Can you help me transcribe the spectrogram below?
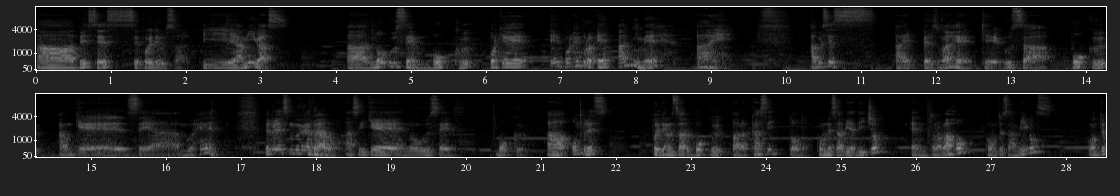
a veces se puede usar. Y amigas, ah, no usen boku porque, eh, por ejemplo, en anime hay, a veces hay personaje que usa boku aunque sea mujer. Pero es muy raro, así que no uses boku. Ah, hombres pueden usar boku para casi todo. Como les había dicho, en trabajo, con tus amigos, con tu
